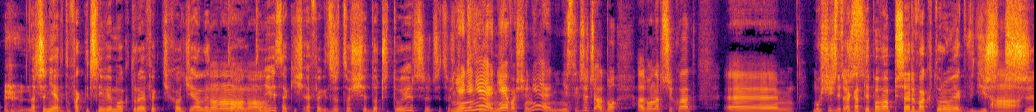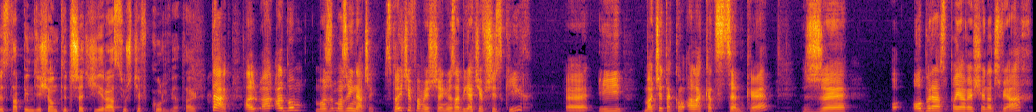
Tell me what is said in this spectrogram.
Znaczy nie, to faktycznie wiemy o który efekt ci chodzi, ale No, no, to, no, no. to nie jest jakiś efekt, że coś się doczytuje, czy, czy coś Nie, nie, nie, nie, właśnie nie, nie z tych rzeczy, albo, albo na przykład em, musisz Jest coś... taka typowa przerwa, którą jak widzisz Tak. 353 raz już cię wkurwia, tak? Tak, al, al, albo może, może inaczej. Stoicie w pomieszczeniu, zabijacie wszystkich e, i macie taką ala scenkę, że obraz pojawia się na drzwiach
